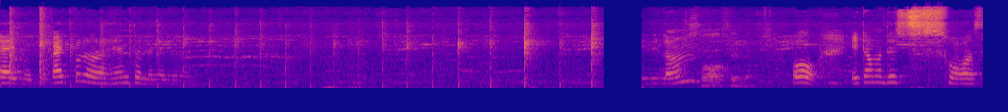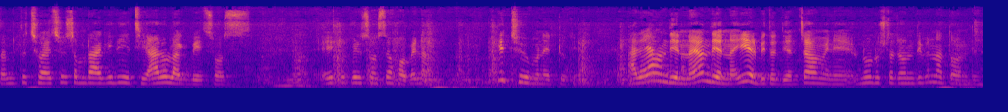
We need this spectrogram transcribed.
আইব তো কাইট করে ওরা হ্যান্ড তো লেগে যাবে ও এটা? আমাদের সস আমি তো ছয় সস আমরা আগে দিয়েছি আরও লাগবে সস না এইটুকুর সসে হবে না কিচ্ছু মানে না একটুকে আর এমন দিন না এমন দিন না ইয়ের ভিতর দিন চাউমিনে নুডলসটা যখন দিবেন না তখন দিন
